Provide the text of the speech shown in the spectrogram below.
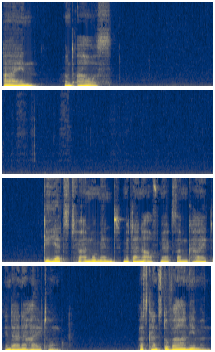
ein und aus. Geh jetzt für einen Moment mit deiner Aufmerksamkeit in deine Haltung. Was kannst du wahrnehmen?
